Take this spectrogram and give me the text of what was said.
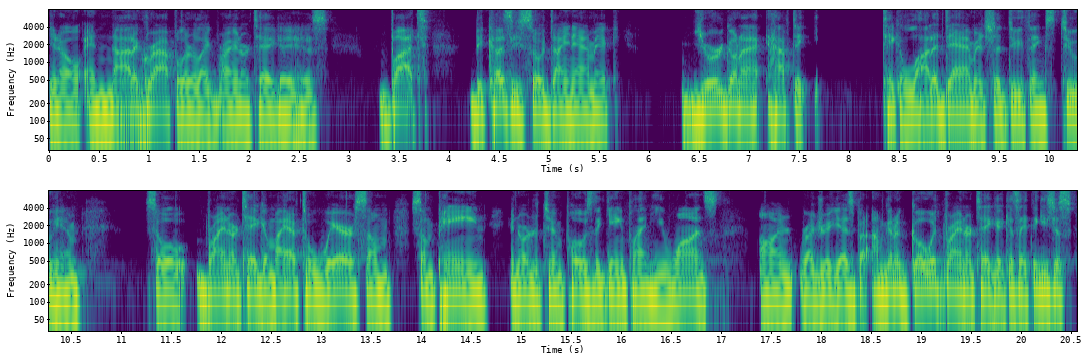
You know, and not a grappler like Brian Ortega is. But because he's so dynamic, you're going to have to take a lot of damage to do things to him. So Brian Ortega might have to wear some some pain in order to impose the game plan he wants on Rodriguez. But I'm gonna go with Brian Ortega because I think he's just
